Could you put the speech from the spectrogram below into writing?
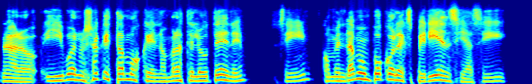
Claro, y bueno, ya que estamos que nombraste la UTN, ¿sí? Comentame un poco la experiencia, ¿sí?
